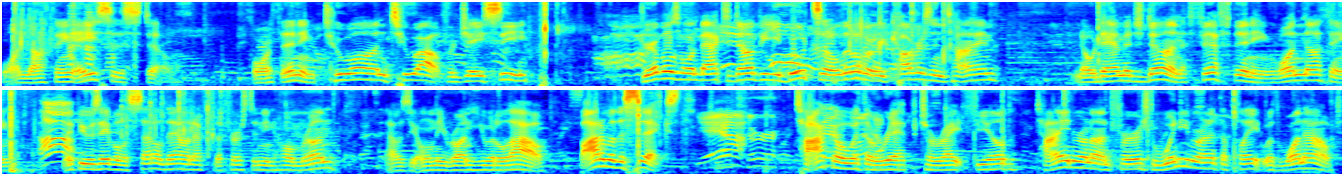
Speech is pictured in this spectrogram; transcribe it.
1 nothing aces still. Fourth inning, two on, two out for JC. Dribbles one back to Dumpy. He boots it a little but recovers in time. No damage done. Fifth inning, 1 nothing. Lippy was able to settle down after the first inning home run. That was the only run he would allow. Bottom of the sixth. Yeah! sir. Taco with a rip to right field. Tying run on first. Winning run at the plate with one out.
